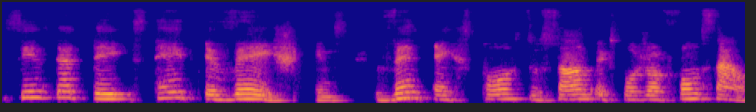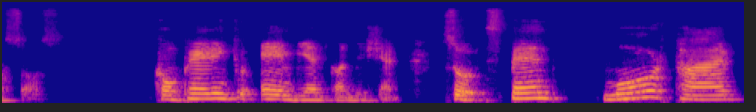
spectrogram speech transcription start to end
seems that they stayed away shrimps when exposed to sound exposure from sound source, comparing to ambient condition. So spend more time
